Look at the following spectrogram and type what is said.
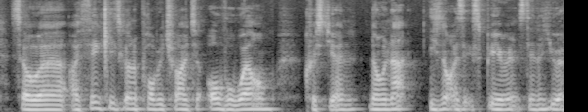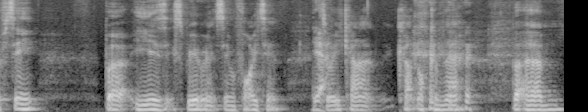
so uh, I think he's going to probably try to overwhelm Christian, knowing that he's not as experienced in the UFC, but he is experienced in fighting. Yeah. So he can't can't knock him there. but um,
